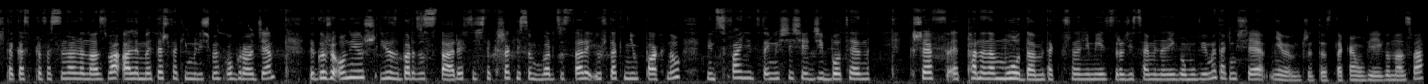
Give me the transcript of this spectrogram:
czy taka jest profesjonalna nazwa, ale my też taki mieliśmy w ogrodzie, tylko że on już jest bardzo stary, w sensie te krzaki są bardzo stare i już tak nim pachną, więc fajnie tutaj mi się siedzi, bo ten krzew e, panna młoda, my tak przynajmniej z rodzicami na niego mówimy, tak mi się, nie wiem czy to jest taka, mówię jego nazwa,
